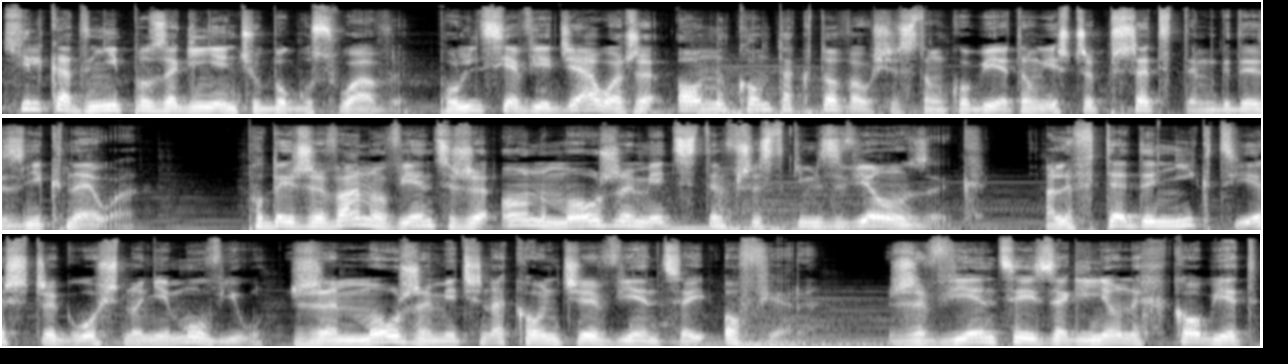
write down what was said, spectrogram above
Kilka dni po zaginięciu Bogusławy, policja wiedziała, że on kontaktował się z tą kobietą jeszcze przed tym, gdy zniknęła. Podejrzewano więc, że on może mieć z tym wszystkim związek, ale wtedy nikt jeszcze głośno nie mówił, że może mieć na koncie więcej ofiar, że więcej zaginionych kobiet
